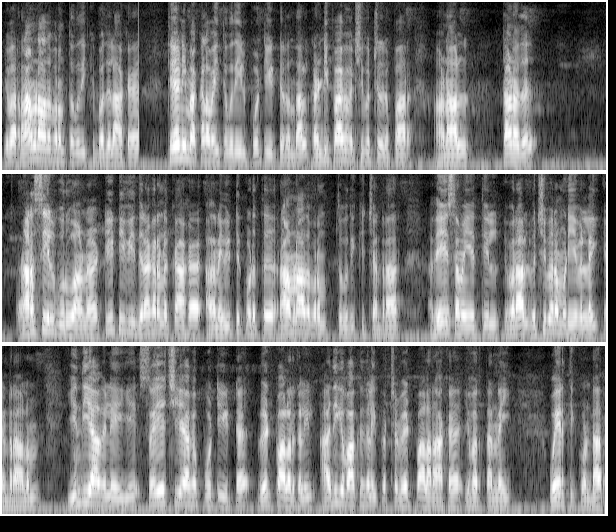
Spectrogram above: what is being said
இவர் ராமநாதபுரம் தொகுதிக்கு பதிலாக தேனி மக்களவைத் தொகுதியில் போட்டியிட்டிருந்தால் கண்டிப்பாக வெற்றி பெற்றிருப்பார். ஆனால் தனது அரசியல் குருவான டிடிவி தினகரனுக்காக அதனை விட்டு கொடுத்து ராமநாதபுரம் தொகுதிக்கு சென்றார். அதே சமயத்தில் இவரால் வெற்றி பெற முடியவில்லை என்றாலும் இந்தியாவிலேயே சுயேட்சையாக போட்டியிட்ட வேட்பாளர்களில் அதிக வாக்குகளை பெற்ற வேட்பாளராக இவர் தன்னை உயர்த்தி கொண்டார்.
